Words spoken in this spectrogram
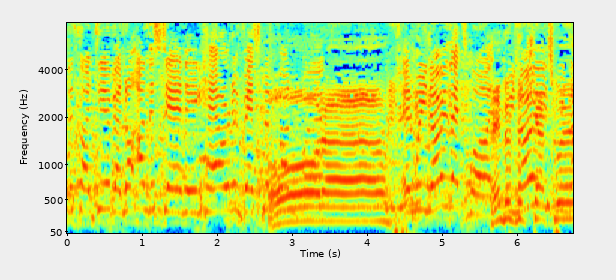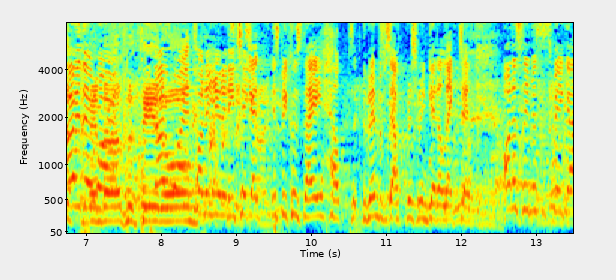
this idea about not understanding how an investment Order. fund works. And we know that's why. Member for know, Chatsworth, member for we know Theodore. why it's on a unity ticket is because they helped the member for South Brisbane get elected. Honestly, Mr Speaker,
